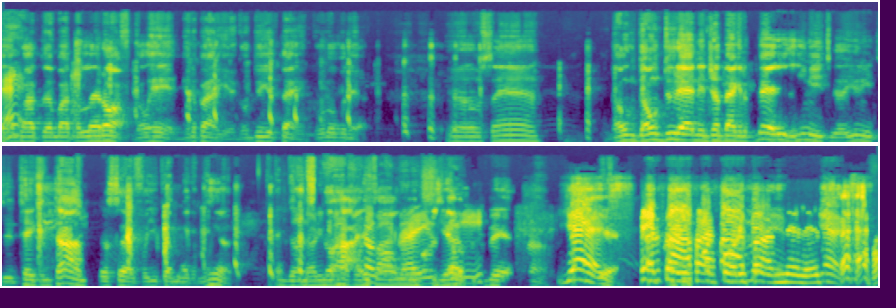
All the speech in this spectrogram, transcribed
hey, I'm about, to, about to let off. Go ahead, get up out of here. Go do your thing. Go over there. You know what I'm saying? Don't don't do that and then jump back in the bed either. You need to you need to take some time for yourself before you come back in here. That gun's still 35, hot. 45 It's minutes. almost Yep. up in the bed. Yes. At 35, 35, 45 45 minutes. minutes. Yes. go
